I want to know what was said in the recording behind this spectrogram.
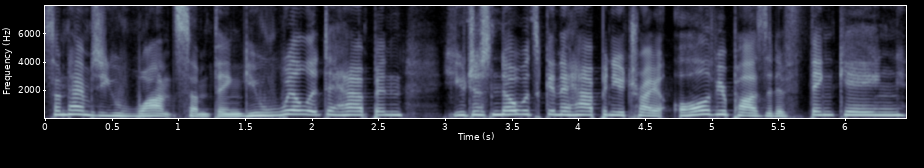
Sometimes you want something, you will it to happen, you just know it's going to happen. You try all of your positive thinking,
